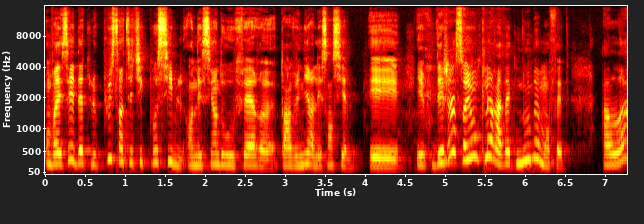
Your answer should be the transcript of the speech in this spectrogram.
on va essayer d'être le plus synthétique possible en essayant de vous faire parvenir l'essentiel. Et, et déjà, soyons clairs avec nous-mêmes en fait. Allah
